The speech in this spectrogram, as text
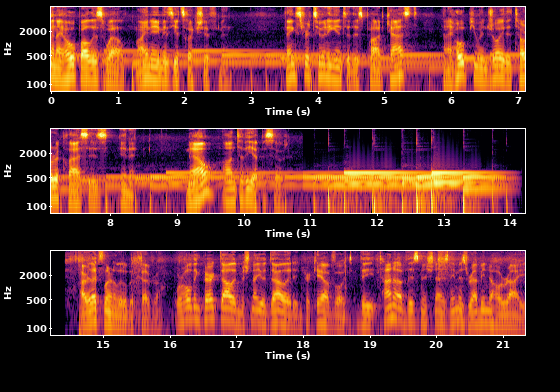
and I hope all is well. My name is Yitzchak Schiffman. Thanks for tuning into this podcast, and I hope you enjoy the Torah classes in it. Now, on to the episode. All right, let's learn a little bit, Chevra. We're holding Perik Dalid, Mishnah Yud Dalid in Perkei Avot. The Tana of this Mishnah, his name is Rabbi Nahorai.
